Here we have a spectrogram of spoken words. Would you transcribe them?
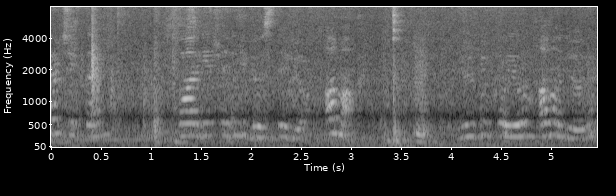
gerçekten faaliyetlerini gösteriyor. Ama, virgül koyuyorum ama diyorum,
